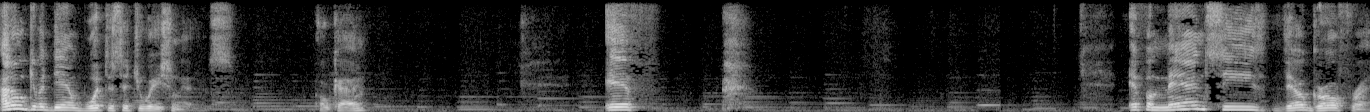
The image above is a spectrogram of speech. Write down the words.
I don't give a damn what the situation is. Okay? If if a man sees their girlfriend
